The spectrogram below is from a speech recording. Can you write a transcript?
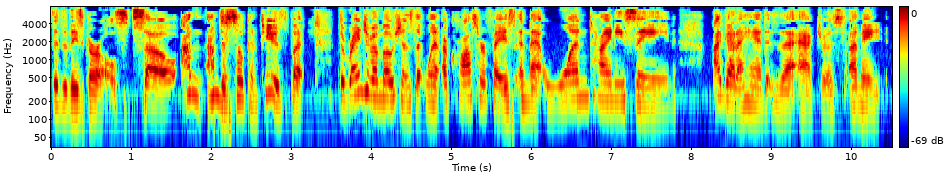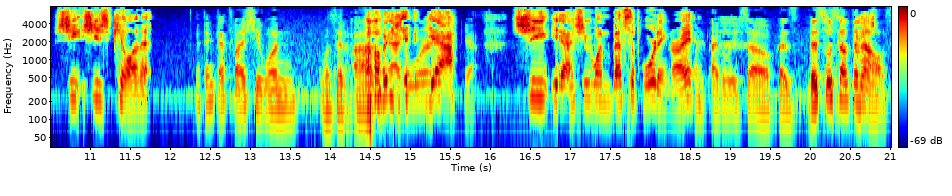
did to these girls. So I'm, I'm just so confused, but the range of emotions that went across her face in that one tiny scene, I gotta hand it to that actress. I mean, she, she's killing it. I think that's why she won. Was it uh, Oh, yeah, yeah. Yeah. She, yeah, she won best supporting, right? I, I believe so, because this was something else.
